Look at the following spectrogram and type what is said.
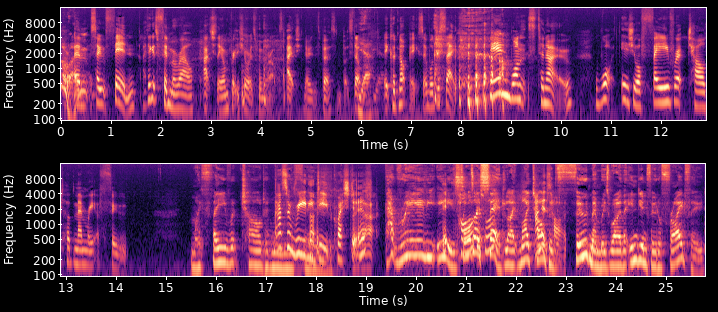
All right. Um, so Finn, I think it's Finn Morel. Actually, I'm pretty sure it's Finn Morel 'cause I actually know this person, but still, Yeah. it could not be. So we'll just say Finn wants to know What is your favourite childhood memory of food? My favourite childhood memory. That's a really food. deep question. That. That really is. It's so as I well. said, like my childhood food memories were either Indian food or fried food.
